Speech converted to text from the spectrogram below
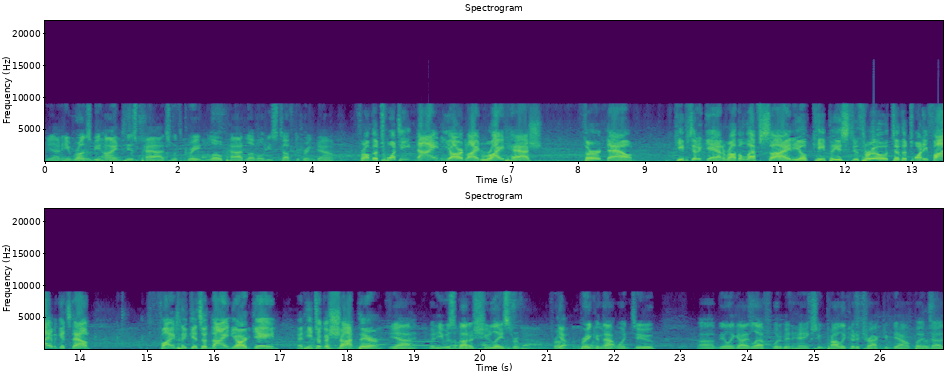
Yeah, and he runs behind his pads with great low pad level. He's tough to bring down. from the 29 yard line right hash. Third down. Keeps it again around the left side. He'll keep his through to the 25 and gets down. Finally gets a nine yard gain, and he took a shot there. Yeah, but he was about a shoelace from from Yeah. breaking that one too. Um, the only guy left would have been Hanks, who probably could have tracked him down, but uh,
